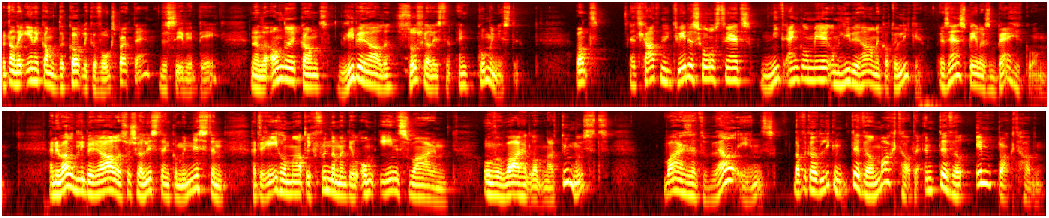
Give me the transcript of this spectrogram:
Met aan de ene kant de Katholieke Volkspartij, de CVP, en aan de andere kant liberalen, socialisten en communisten. Want het gaat in die Tweede Schoolstrijd niet enkel meer om liberalen en katholieken. Er zijn spelers bijgekomen. En hoewel de liberalen, socialisten en communisten het regelmatig fundamenteel oneens waren over waar het land naartoe moest, waren ze het wel eens dat de katholieken te veel macht hadden en te veel impact hadden.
